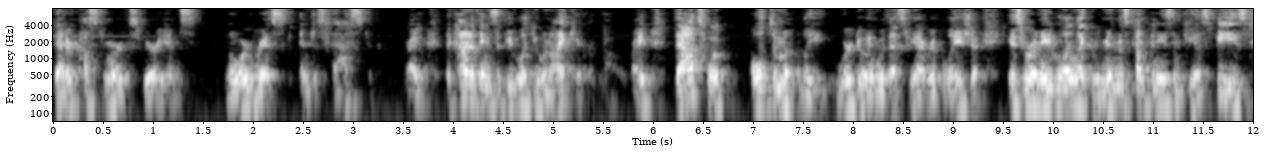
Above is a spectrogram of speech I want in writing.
better customer experience, lower risk, and just faster, right? The kind of things that people like you and I care about, right? That's what ultimately we're doing with SBI Ripple Asia is we're enabling like remittance companies and PSPs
